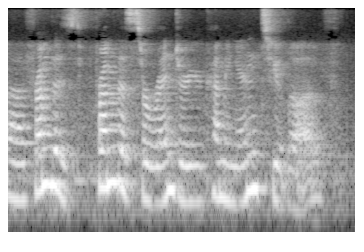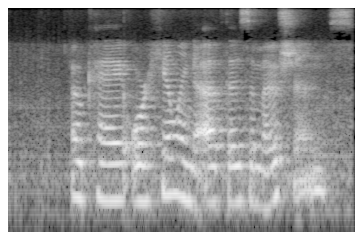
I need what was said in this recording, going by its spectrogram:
uh, from this from the surrender you're coming into love okay or healing of those emotions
